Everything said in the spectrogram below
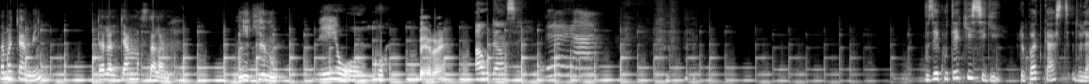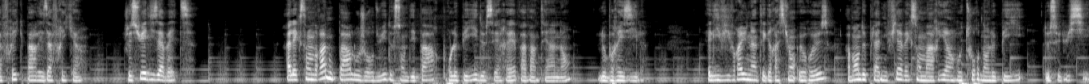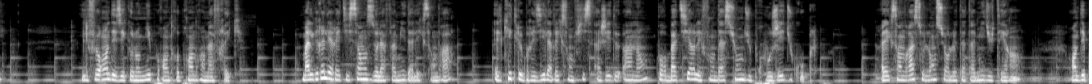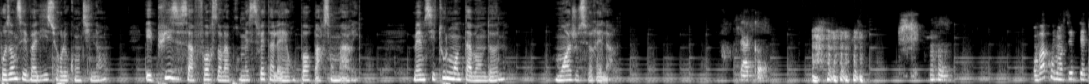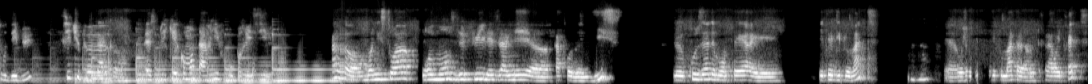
sama càmmiñ dalal jàmm ak salaam Nitienu, Neongo. Bere, Audanse. Vous écoutez Kisigi, le podcast de l'Afrique par les Africains. Je suis Elisabeth. Alexandra nous parle aujourd'hui de son départ pour le pays de ses rêves à 21 ans, le Brésil. Elle y vivra une intégration heureuse avant de planifier avec son mari un retour dans le pays de celui-ci. Ils feront des économies pour entreprendre en Afrique. Malgré les réticences de la famille d'Alexandra, elle quitte le Brésil avec son fils âgé de 1 an pour bâtir les fondations du projet du couple. Alexandra se lance sur le tatami du terrain en déposant ses valises sur le continent et puise sa force dans la promesse faite à l'aéroport par son mari. Même si tout le monde t'abandonne, moi je serai là. D'accord. On va commencer peut-être au début. Si tu peux D'accord. expliquer comment tu arrives au Brésil. Alors, mon histoire remonte depuis les années euh, 90. Le cousin de mon père est- était diplomate. Euh, Aujourd'hui, il est diplomate à la, ret- à la retraite.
